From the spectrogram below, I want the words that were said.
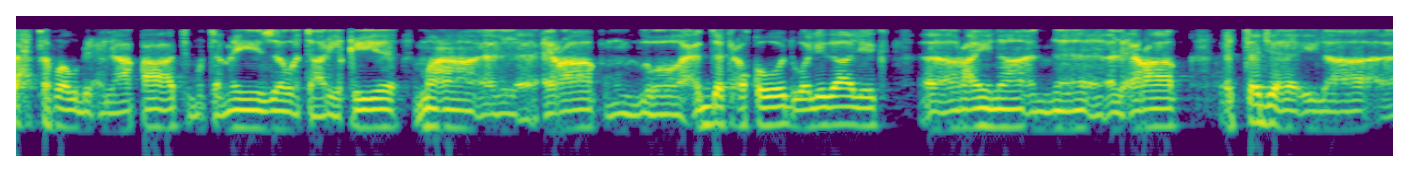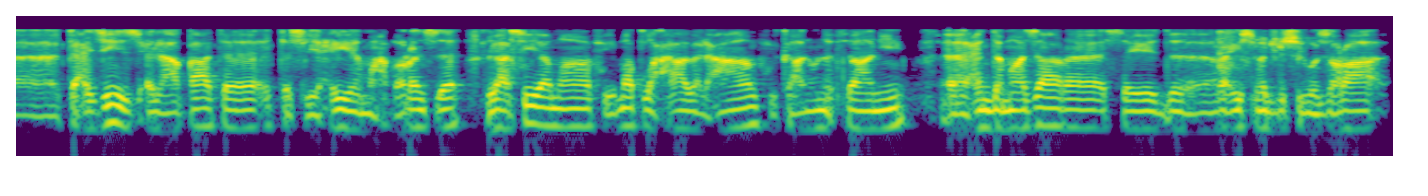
تحتفظ بعلاقات متميزة وتاريخية مع العراق منذ عدة عقود. ولذلك آه، رأينا أن العراق اتجه إلى تعزيز علاقاته التسليحية مع فرنسا لا سيما في مطلع هذا العام في كانون الثاني آه، عندما زار السيد آه، رئيس مجلس الوزراء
